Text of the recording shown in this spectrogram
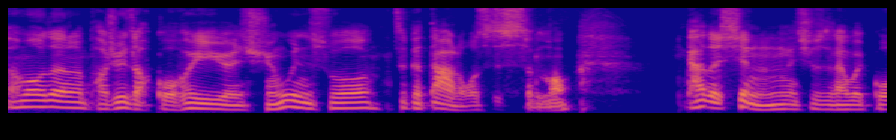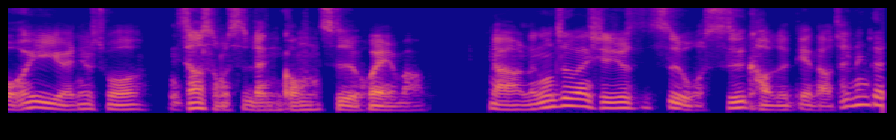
那 Model 呢跑去找国会议员询问说这个大楼是什么？他的线人呢就是那位国会议员就说：“你知道什么是人工智慧吗？”那人工智慧其实就是自我思考的电脑，在那个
